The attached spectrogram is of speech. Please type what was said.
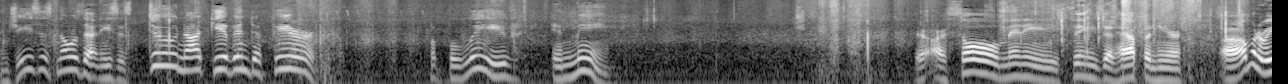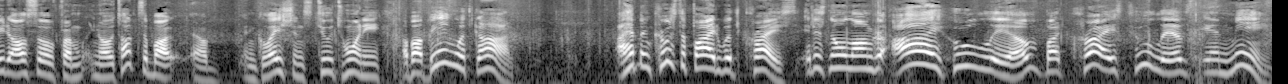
And Jesus knows that, and he says, Do not give in to fear but believe in me. There are so many things that happen here. Uh, I'm going to read also from, you know, it talks about uh, in Galatians 2.20 about being with God. I have been crucified with Christ. It is no longer I who live, but Christ who lives in me.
